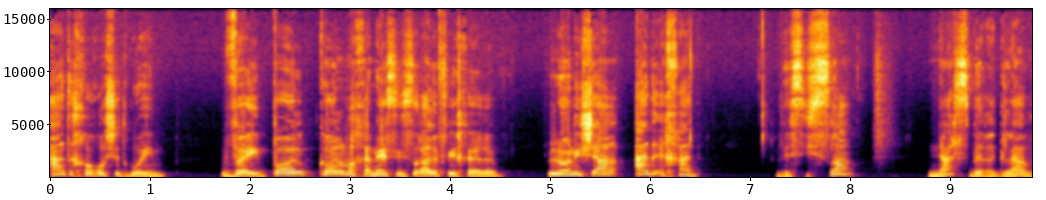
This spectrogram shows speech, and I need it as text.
עד חרושת גויים. ויפול כל מחנה סיסרא לפי חרב, לא נשאר עד אחד. וסיסרא נס ברגליו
